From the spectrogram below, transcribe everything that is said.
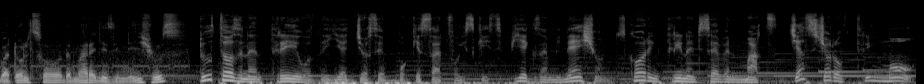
but also the marriage is in issues. 2003 was the year Joseph Boke sat for his KCPE examination, scoring 397 marks, just short of three more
